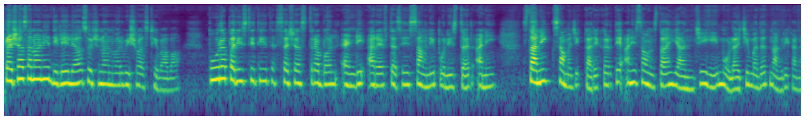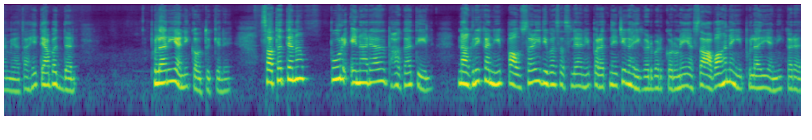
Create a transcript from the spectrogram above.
प्रशासनाने दिलेल्या सूचनांवर विश्वास ठेवावा. पूर परिस्थितीत सशस्त्र बल एन डी आर एफ तसेच सांगली पोलीस दल आणि स्थानिक सामाजिक कार्यकर्ते आणि संस्था यांचीही मोलाची मदत नागरिकांना मिळत आहे. त्याबद्दल फुलारी यांनी कौतुक केले सातत्यानं पूर येणाऱ्या भागातील नागरिकांनी पावसाळी दिवस असल्याने परतण्याची घाई गडबड करू नये असं आवाहनही फुलारी यांनी करत.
